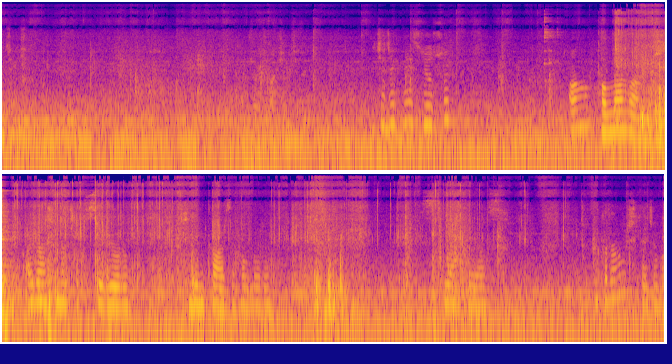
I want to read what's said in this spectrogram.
Gelecek. Akşam, akşam içecek. İçecek ne istiyorsun? Aa hallar varmış. Ay ben şunları çok seviyorum. Kilim tarzı halları. Siyah beyaz. Ne kadarmış ki acaba?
